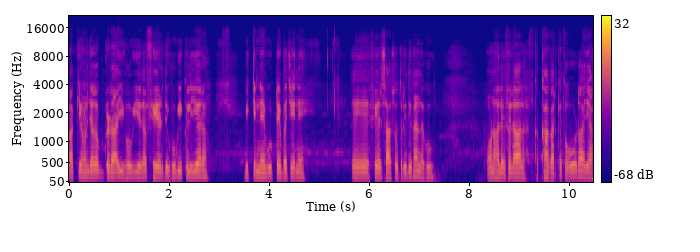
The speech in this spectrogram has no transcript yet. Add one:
ਬਾਕੀ ਹੁਣ ਜਦੋਂ ਗੜਾਈ ਹੋ ਗਈ ਇਹਦਾ ਫੇਰ ਦਿਖੂਗੀ ਕਲੀਅਰ ਵੀ ਕਿੰਨੇ ਬੂਟੇ ਬਚੇ ਨੇ ਤੇ ਫੇਰ ਸਾਫ਼ ਸੁਥਰੀ ਦਿਖਣ ਲੱਗੂ। ਹੁਣ ਹਲੇ ਫਿਲਹਾਲ ਕੱਖਾਂ ਕਰਕੇ ਥੋੜਾ ਜਿਹਾ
